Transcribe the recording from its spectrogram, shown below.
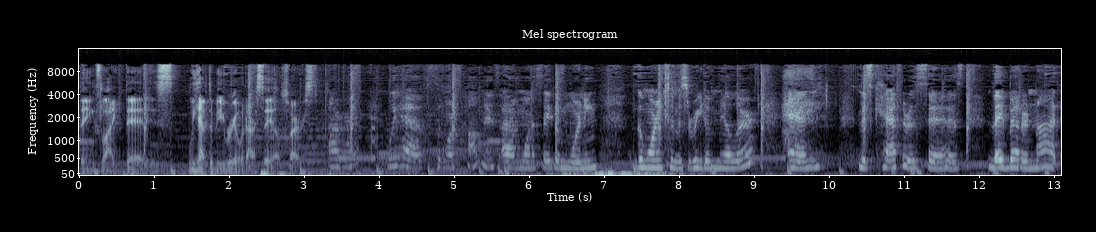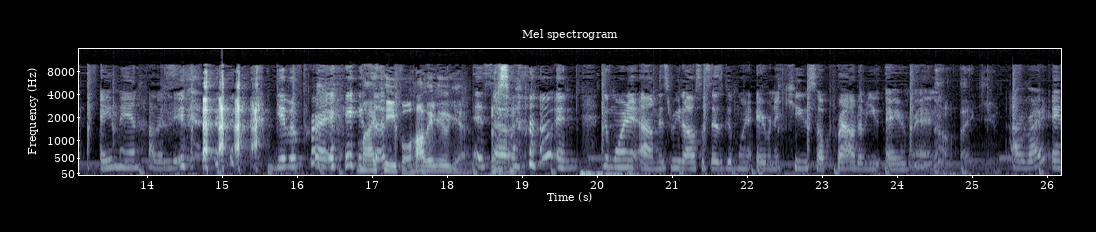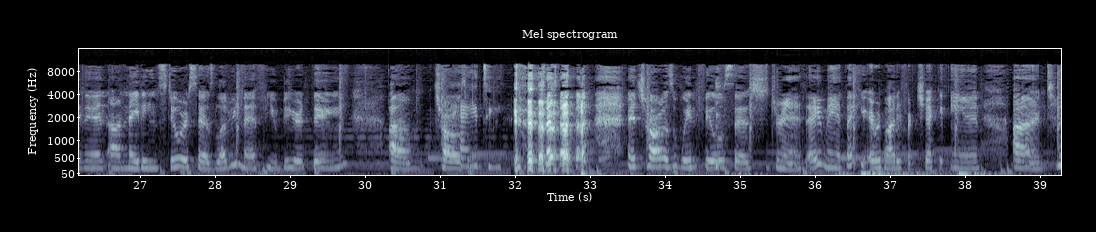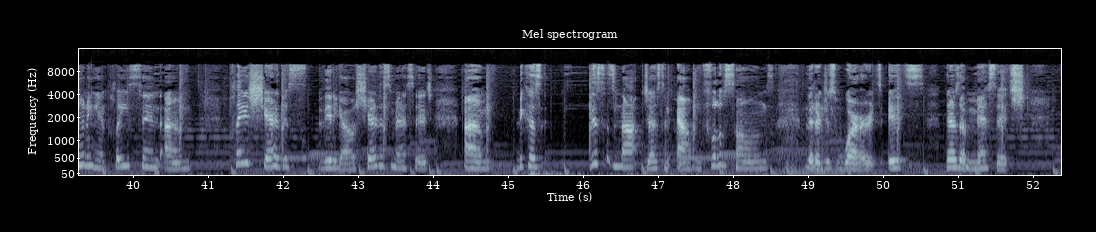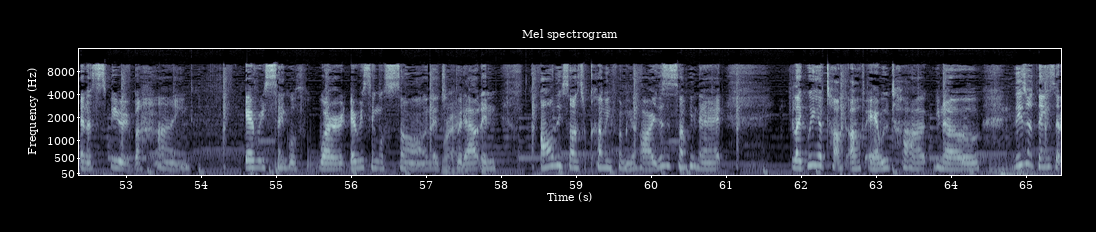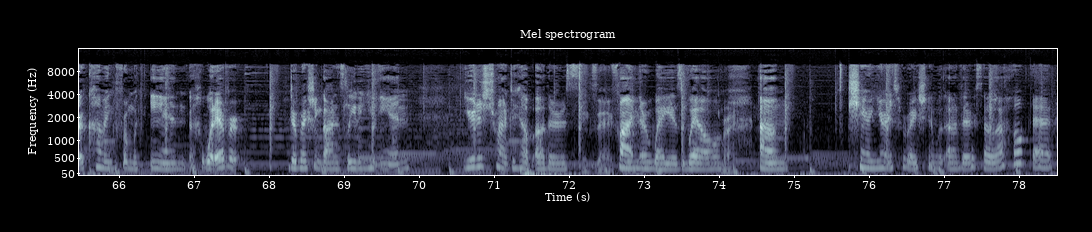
things like that. Is we have to be real with ourselves first. All right. We have some more comments. I want to say good morning. Good morning to Miss Rita Miller. And Miss Catherine says, they better not. Amen. Hallelujah. Give him praise. My So- people, hallelujah. And so, and good morning. Um, Miss Rita also says, good morning, Aaron and Q. So proud of you, Aaron. Oh, thank you. All right, and then uh, Nadine Stewart says, "Love you, nephew. Do your thing." Um, Charles and Charles Winfield says, "Strength." Amen. Thank you, everybody, for checking in uh, and tuning in. Please send, um, please share this video, share this message, um, because this is not just an album full of songs that are just words. It's there's a message and a spirit behind every single word, every single song that you Right. put out, and all these songs are coming from your heart. This is something that, like we have talked off air, we've talked, you know, these are things that are coming from within. Whatever direction God is leading you in, you're just trying to help others Exactly. find their way as well. Right. Um, sharing your inspiration with others. So I hope that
